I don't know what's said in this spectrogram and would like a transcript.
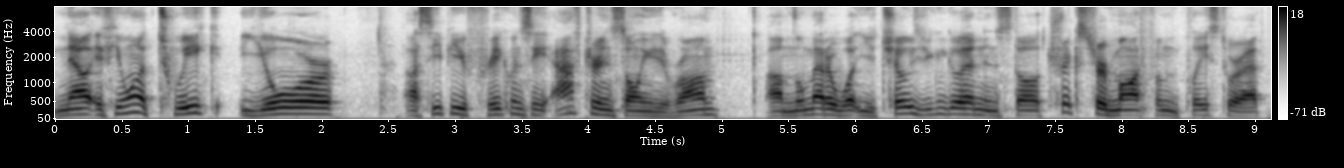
Now, if you want to tweak your uh, CPU frequency after installing the ROM, um, no matter what you chose, you can go ahead and install Trickster Mod from the Play Store app.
